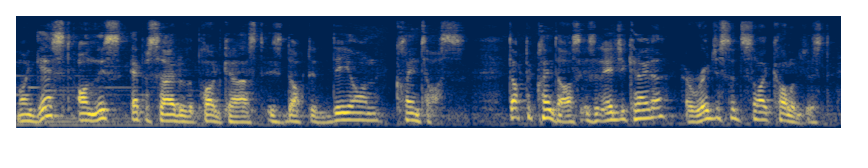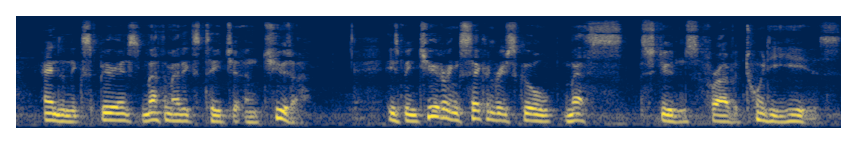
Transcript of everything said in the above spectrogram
My guest on this episode of the podcast is Dr. Dion Khlentzos. Dr. Khlentzos is an educator, a registered psychologist, and an experienced mathematics teacher and tutor. He's been tutoring secondary school maths students for over 20 years.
